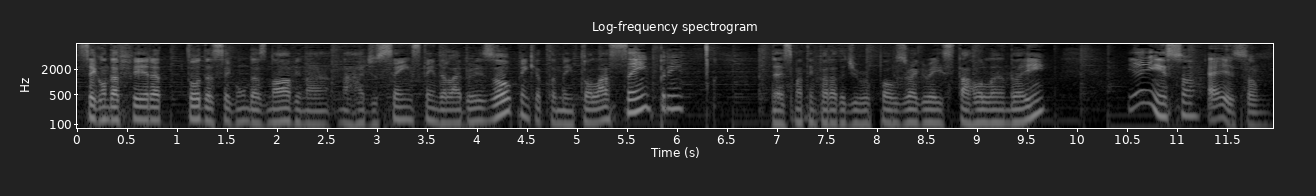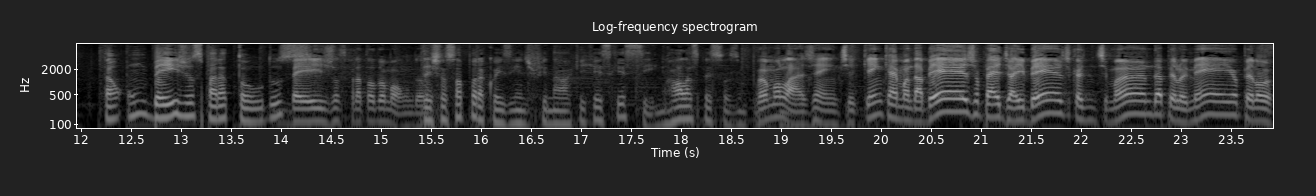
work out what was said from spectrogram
Segunda-feira, todas segundas nove na, na Rádio Sense tem The Libraries Open, que eu também tô lá sempre. Décima temporada de RuPaul's Drag Race tá rolando aí. E é isso. É isso. Então, um beijos para todos. Beijos pra todo mundo. Deixa eu só pôr a coisinha de final aqui que eu esqueci. Enrola as pessoas um pouco. Vamos lá, gente. Quem quer mandar beijo, pede aí beijo que a gente manda pelo e-mail, pelo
